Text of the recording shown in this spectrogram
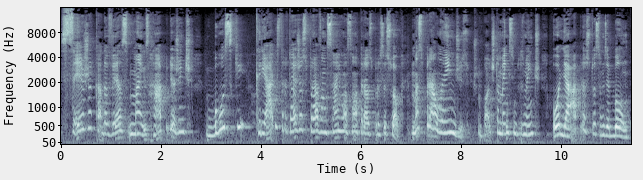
seja cada vez mais rápido e a gente busque criar estratégias para avançar em relação ao atraso processual. Mas para além disso, a gente não pode também simplesmente olhar para a situação e dizer, bom,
